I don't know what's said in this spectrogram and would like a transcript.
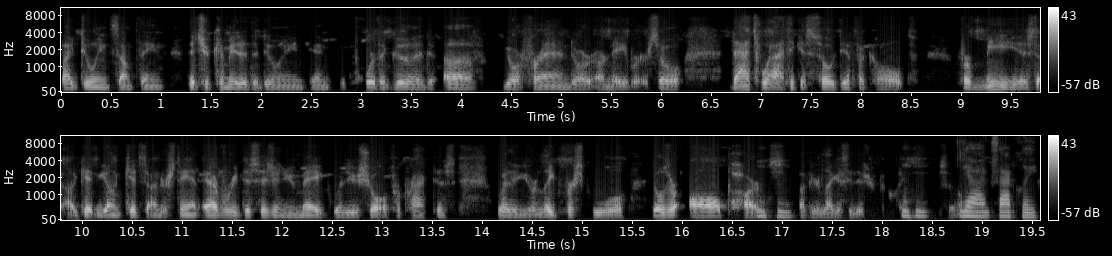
by doing something that you committed to doing and for the good of your friend or, or neighbor. So that's what i think is so difficult for me is to get young kids to understand every decision you make, whether you show up for practice, whether you're late for school, those are all parts Mhm. of your legacy that you're building. So Yeah, exactly.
